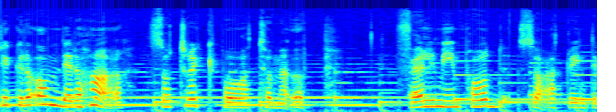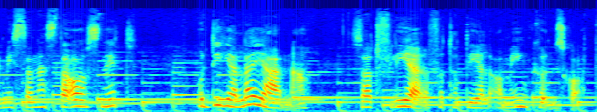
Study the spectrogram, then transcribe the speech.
Tycker du om det du hör så tryck på tumme upp. Följ min podd så att du inte missar nästa avsnitt och dela gärna så att fler får ta del av min kunskap.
